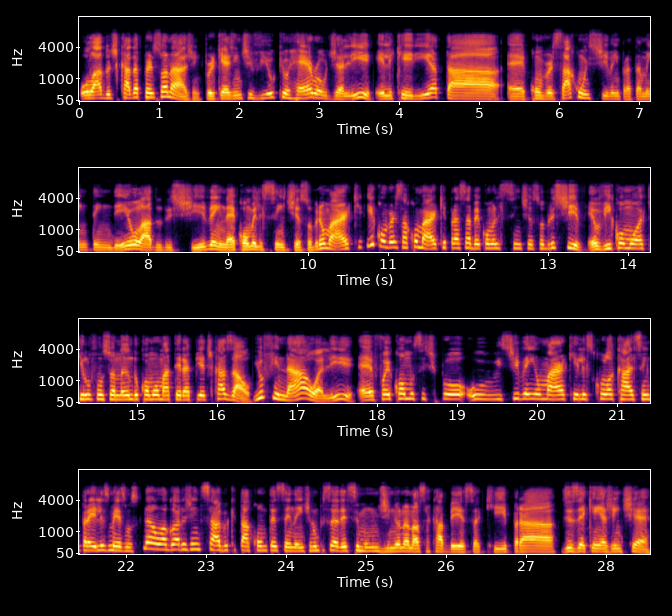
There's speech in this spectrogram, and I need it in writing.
o lado de cada personagem. Porque a gente viu que o Harold ali, ele queria tá, é, conversar com o Steven pra também entender o lado do Steven, né? Como ele se sentia sobre o Mark. E conversar com o Mark pra saber como ele se sentia sobre o Steve. Eu vi como aquilo funcionando como uma terapia de casal. E o final ali é, foi como se, tipo, o Steven e o Mark, eles colocassem pra eles mesmos. Não, agora a gente sabe o que tá acontecendo. A gente não precisa desse mundinho na nossa cabeça aqui pra dizer quem a gente é.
